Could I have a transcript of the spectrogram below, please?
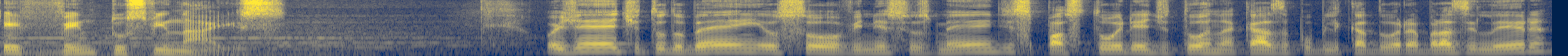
Eventos Finais. Oi, gente, tudo bem? Eu sou Vinícius Mendes, pastor e editor na Casa Publicadora Brasileira,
